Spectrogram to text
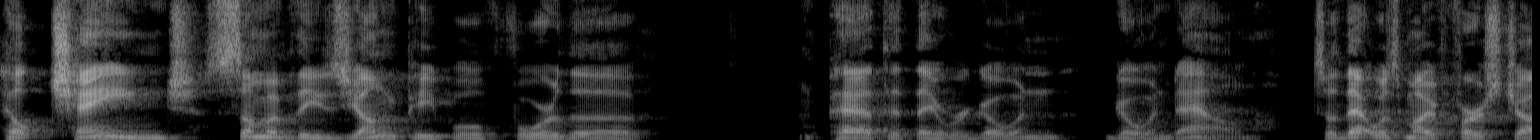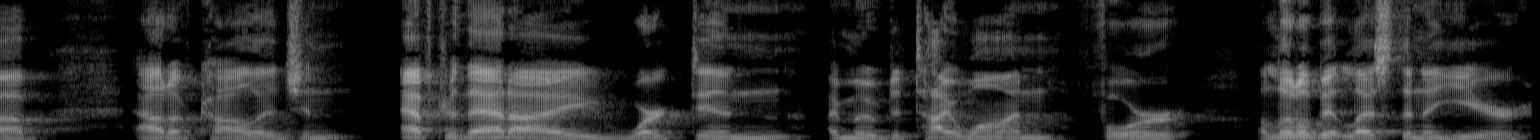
help change some of these young people for the path that they were going going down. So that was my first job out of college and after that i worked in i moved to taiwan for a little bit less than a year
